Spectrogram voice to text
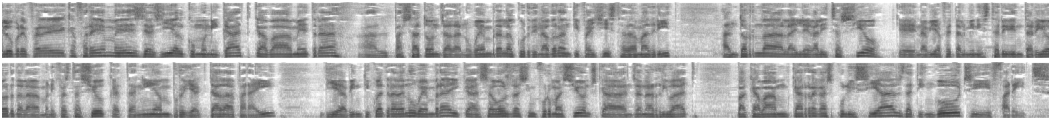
I el primer que farem és llegir el comunicat que va emetre el passat 11 de novembre la coordinadora antifeixista de Madrid entorn a la il·legalització que n'havia fet el Ministeri d'Interior de la manifestació que teníem projectada per ahir, dia 24 de novembre, i que, segons les informacions que ens han arribat, va acabar amb càrregues policials, detinguts i ferits.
